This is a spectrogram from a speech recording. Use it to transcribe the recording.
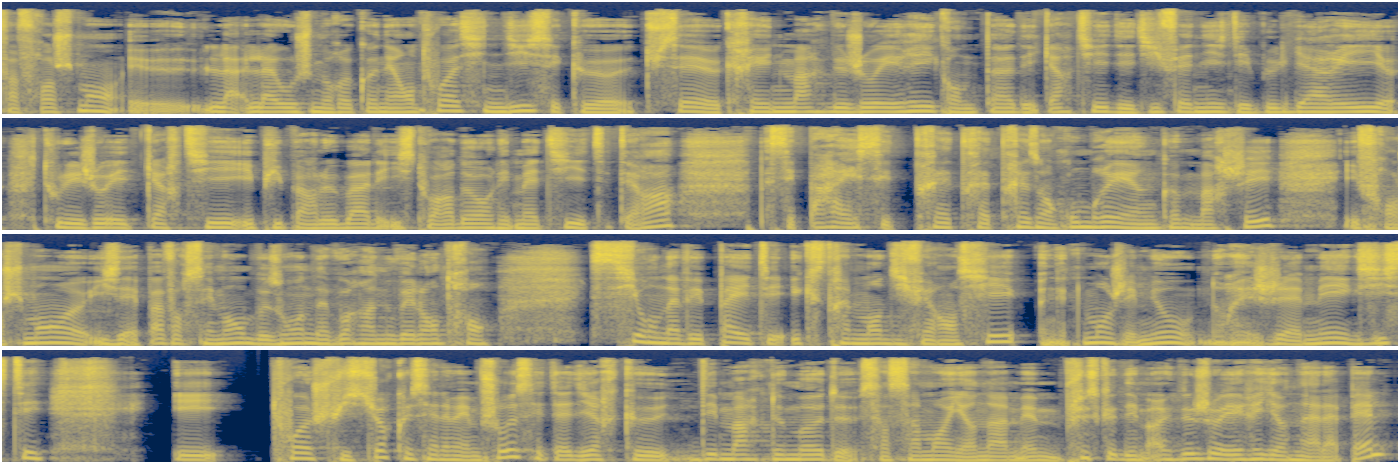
Enfin, franchement, euh, là, là où je me reconnais en toi, Cindy, c'est que, tu sais, euh, créer une marque de joaillerie quand t'as des quartiers, des Tiffany's, des Bulgaries, tous les joailliers de quartier, et puis par le bas, les histoires d'or, les Matis, etc. Bah, c'est pareil, c'est très, très, très encombré hein, comme marché. Et franchement, ils n'avaient pas forcément besoin d'avoir un nouvel entrant. Si on n'avait pas été extrêmement différencié, honnêtement, Gemio n'aurait jamais existé. Et toi, je suis sûre que c'est la même chose, c'est-à-dire que des marques de mode, sincèrement, il y en a même plus que des marques de joaillerie, il y en a à l'appel.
